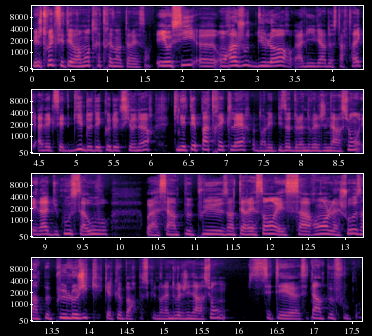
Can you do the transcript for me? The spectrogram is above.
Mais je trouvais que c'était vraiment très très intéressant. Et aussi, euh, on rajoute du lore à l'univers de Star Trek avec cette guilde des collectionneurs qui n'était pas très claire dans l'épisode de la nouvelle génération. Et là, du coup, ça ouvre. Voilà, c'est un peu plus intéressant et ça rend la chose un peu plus logique quelque part. Parce que dans la nouvelle génération, c'était euh, un peu flou, quoi.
